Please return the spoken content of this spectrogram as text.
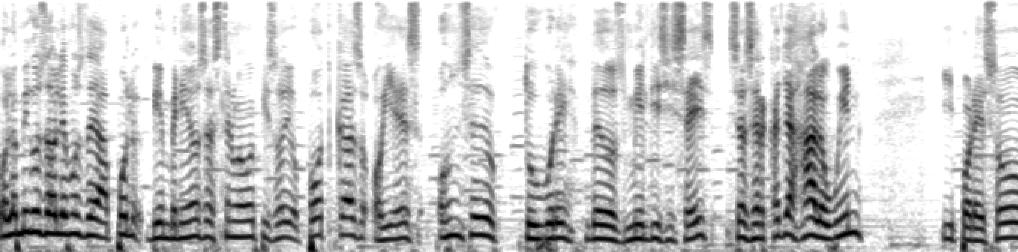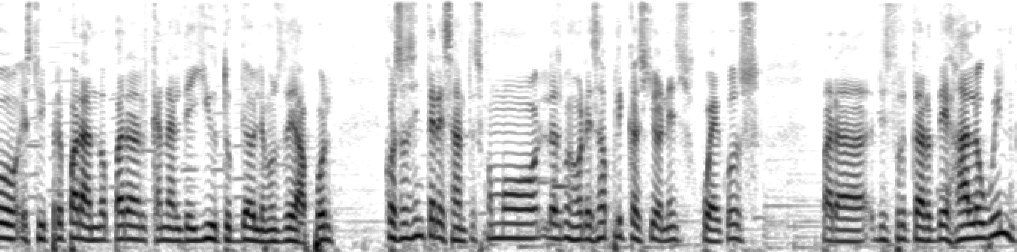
Hola amigos de Hablemos de Apple, bienvenidos a este nuevo episodio podcast. Hoy es 11 de octubre de 2016, se acerca ya Halloween y por eso estoy preparando para el canal de YouTube de Hablemos de Apple cosas interesantes como las mejores aplicaciones juegos para disfrutar de Halloween.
